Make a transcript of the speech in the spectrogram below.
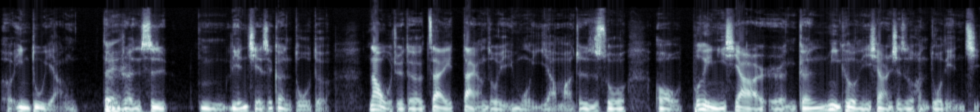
呃印度洋的人是。嗯，连接是更多的。那我觉得在大洋洲也一模一样嘛，就是说，哦，波利尼西亚人跟密克罗尼西亚人其实有很多连接。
